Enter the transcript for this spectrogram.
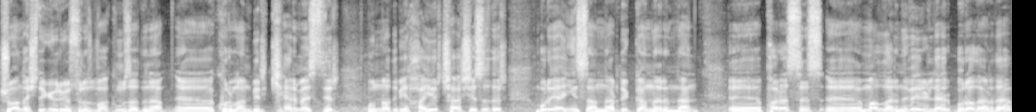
Şu anda işte görüyorsunuz vakfımız adına e, kurulan bir kermestir. Bunun adı bir hayır çarşısıdır. Buraya insanlar dükkanlarından e, parasız e, mallarını verirler. Buralarda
